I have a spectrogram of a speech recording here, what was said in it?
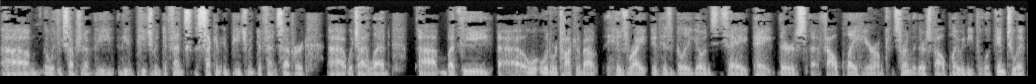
um, with the exception of the the impeachment defense, the second impeachment defense effort, which I led. Uh, but the uh, when we're talking about his right and his ability to go and say, "Hey, there's foul play here. I'm concerned that there's foul play. We need to look into it."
